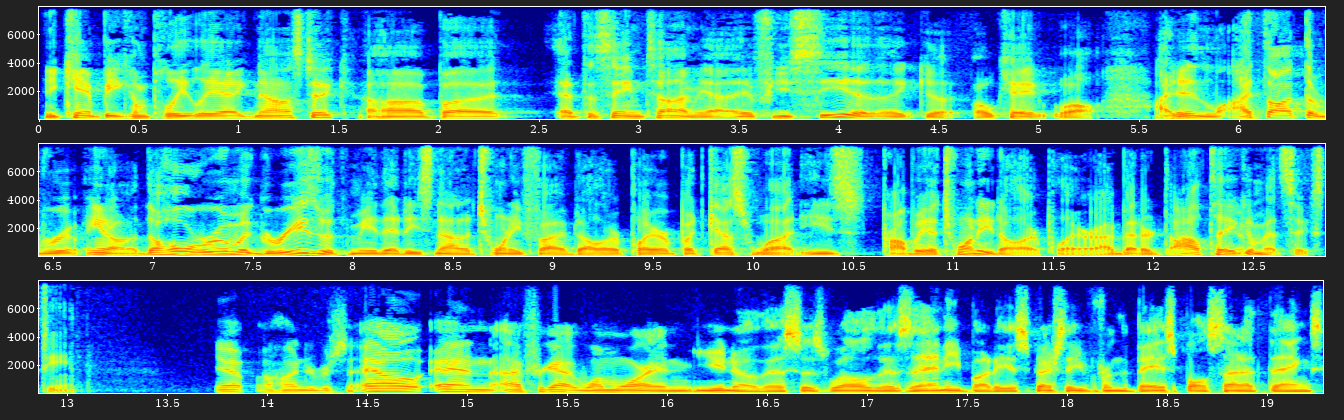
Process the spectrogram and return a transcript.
You can't be completely agnostic, uh, but at the same time, yeah, if you see it, like, uh, okay, well, I didn't, I thought the room, you know, the whole room agrees with me that he's not a $25 player, but guess what? He's probably a $20 player. I better, I'll take yep. him at 16. Yep, 100%. Oh, and I forgot one more, and you know this as well as anybody, especially from the baseball side of things,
